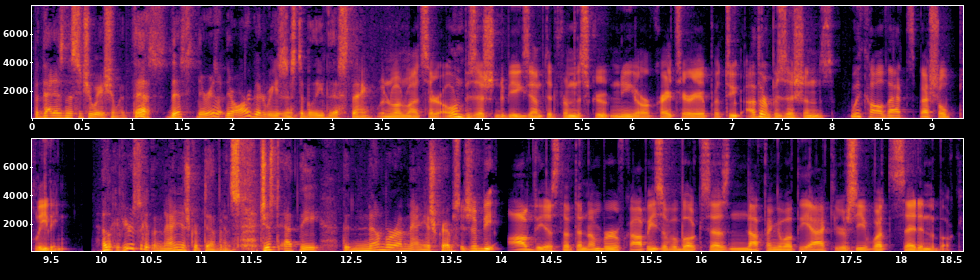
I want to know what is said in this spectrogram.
But that isn't the situation with this. This there is there are good reasons to believe this thing. When one wants their own position to be exempted from the scrutiny or criteria put to other positions, we call that special pleading. Now, look, if you just look at the manuscript evidence, just at the the number of manuscripts, It should be obvious that the number of copies of a book says nothing about the accuracy of what's said in the book.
